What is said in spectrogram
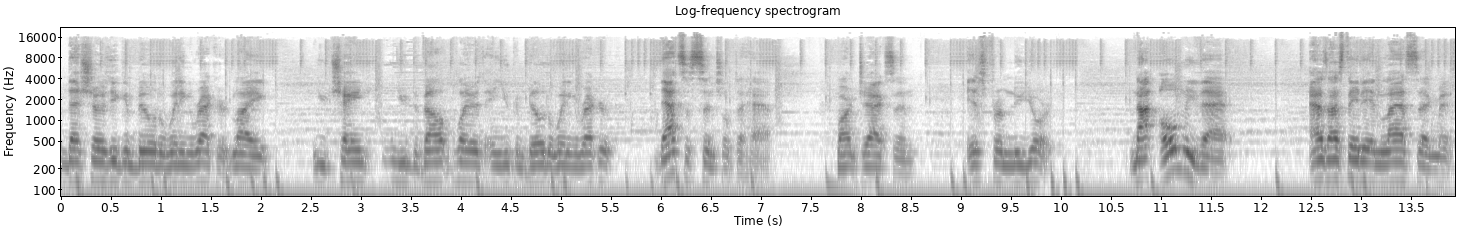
That shows he can build a winning record. Like you change, you develop players, and you can build a winning record. That's essential to have. Mark Jackson is from New York. Not only that, as I stated in last segment,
